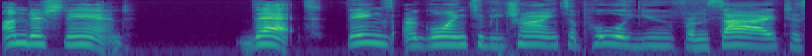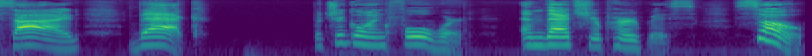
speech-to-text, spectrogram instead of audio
understand that things are going to be trying to pull you from side to side, back, but you're going forward, and that's your purpose. So,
